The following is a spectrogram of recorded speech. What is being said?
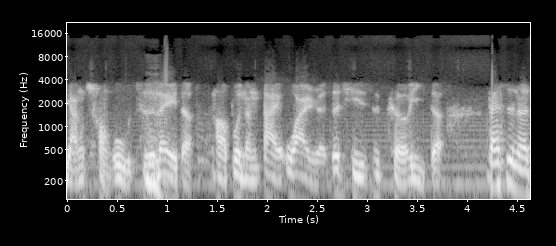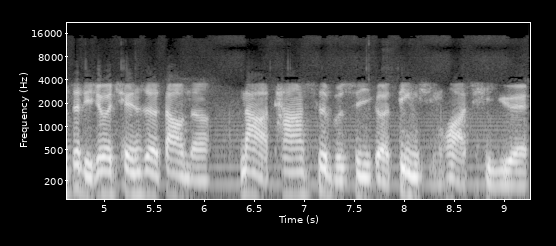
养宠物之类的，好，不能带外人，这其实是可以的。但是呢，这里就会牵涉到呢，那它是不是一个定型化契约？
